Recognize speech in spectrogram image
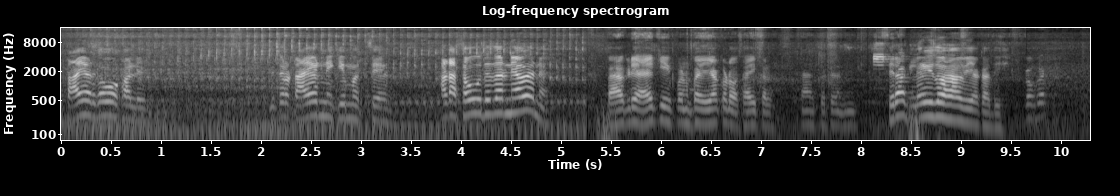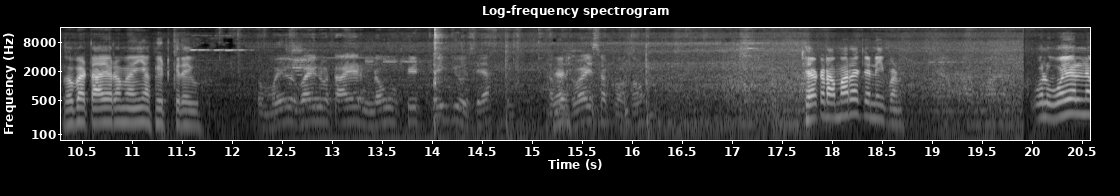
ભાઈ ટાયર દવો ખાલી. મિત્રો ટાયરની કિંમત છે. સાડા ચૌદ હજારની આવે ને? ભાગડી હાકી પણ ભાઈ એકડો સાયકલ. ચિરાગ લઈ દો આવી એકાદી. ભાઈ ટાયર અમે અહીંયા ફિટ કરાવ્યું. તો મયુરભાઈ નું ટાયર નવું ફિટ થઈ ગયું છે. તમે જોઈ શકો છો. ઠેકડા મારે કે નહીં પણ? ઓલું ઓઇલ ને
